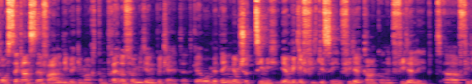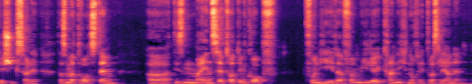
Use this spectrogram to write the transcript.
trotz der ganzen Erfahrungen, die wir gemacht haben, 300 Familien begleitet, gell, wo wir denken, wir haben schon ziemlich, wir haben wirklich viel gesehen, viele Erkrankungen, viel erlebt, äh, viele Schicksale, dass man trotzdem äh, diesen Mindset hat im Kopf, von jeder Familie kann ich noch etwas lernen.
